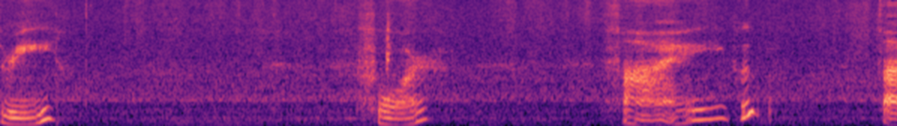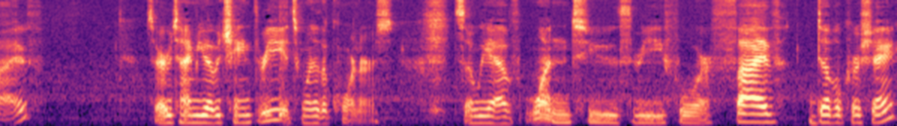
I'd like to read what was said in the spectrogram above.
three, four, five, five. So every time you have a chain three, it's one of the corners. So we have one, two, three, four, five double crochet.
